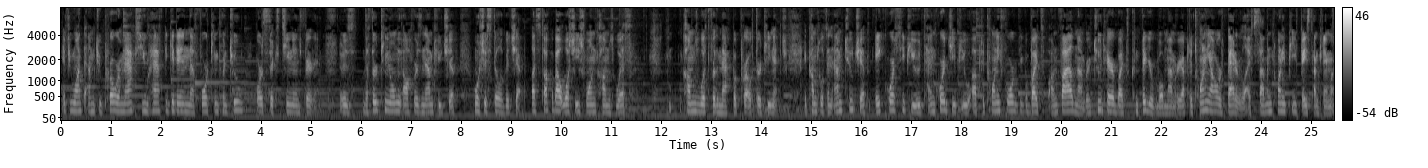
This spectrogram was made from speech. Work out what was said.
If you want the M2 Pro or Max, you have to get it in the 14.2 or 16 inch variant. It is the 13 only offers an M2 chip, which is still a good chip. Let's talk about what each one comes with comes with for the MacBook Pro 13 inch. It comes with an M2 chip, 8 core CPU, 10 core GPU, up to 24 gigabytes of unified memory, 2 terabytes of configurable memory, up to 20 hours battery life, 720p FaceTime camera,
